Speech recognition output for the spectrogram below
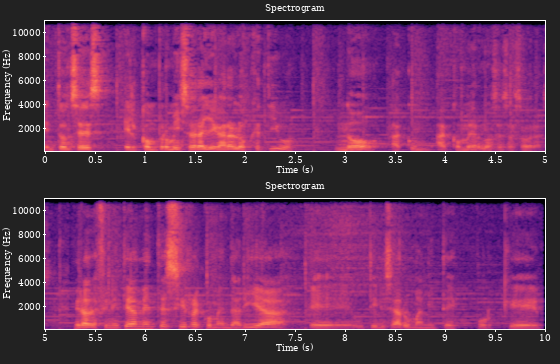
Entonces el compromiso era llegar al objetivo, no a, comernos esas horas. Mira, definitivamente sí recomendaría eh, utilizar Humanitech porque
